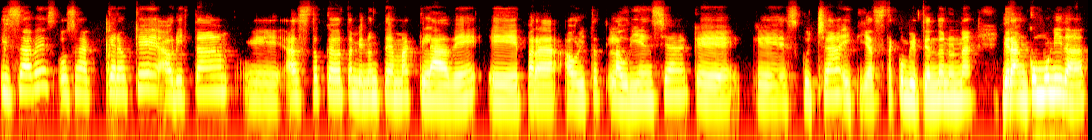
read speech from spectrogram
Y sabes, o sea, creo que ahorita eh, has tocado también un tema clave eh, para ahorita la audiencia que, que, escucha y que ya se está convirtiendo en una gran comunidad,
